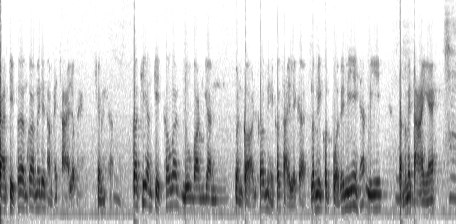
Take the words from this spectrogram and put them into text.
การติดเพิ่มก็ไม่ได้ทำให้ตายแล้วไงใช่ไหมครับอืมก็ที่อังกฤษเขาก็ดูบอลกันวันก่อนก็ไม่เห็นเขาใส่เลยกันแล้วมีคนป่วยไม่มีฮะมีแต่มันไม่ตายไงค่ะ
